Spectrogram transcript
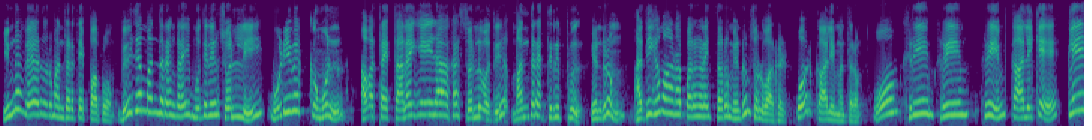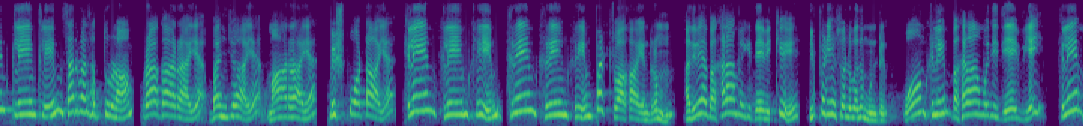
இன்னும் வேறொரு மந்திரத்தை பார்ப்போம். பீஜ மந்திரங்களை முதலில் சொல்லி முடிவுக்கு முன் அவற்றை தலைகீழாக சொல்லுவது மந்திர திருப்பு என்றும் அதிகமான பலன்களை தரும் என்றும் சொல்வார்கள். ஓர் காளி மந்திரம். ஓம் ஹ்ரீம் ஹ்ரீம் ஹ்ரீம் காலிக்கே கிளீம் கிளீம் க்ளீம் சர்வசத்துருணாம் பிராகாராய பஞ்சாய மாராய விஷ்போட்டாய ஹ்லீம் ஹ்லீம் ஹ்லீம் ஹ்ரீம் ஹ்ரீம் ஹ்ரீம் பட்வாகா என்றும். அதுவே பகலாமுகி தேவிக்கு இப்படியே சொல்லுவதும் உண்டு. ஓம் ஹ்லீம் பகலாமுதி தேவியை கிளீம்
